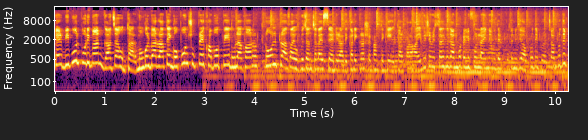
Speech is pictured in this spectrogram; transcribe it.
ফের বিপুল পরিমাণ গাঁজা উদ্ধার। মঙ্গলবার রাতে গোপন সূত্রে খবর পেয়ে ধুলাঘর টোল প্লাজায় অভিযান চালায় সিআইডির আধিকারিকরা। সেখান থেকে উদ্ধার করা হয়। এই বিষয়ে বিস্তারিত জানব টেলিফোন লাইনে। আমাদের প্রতিনিধি অপ্রদীপ রয়েছে। অপ্রদীপ,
